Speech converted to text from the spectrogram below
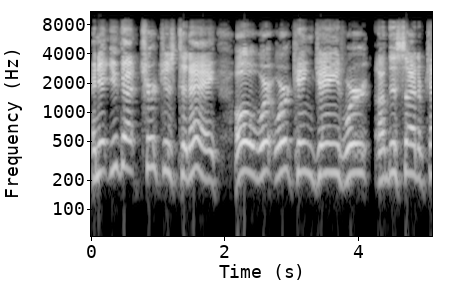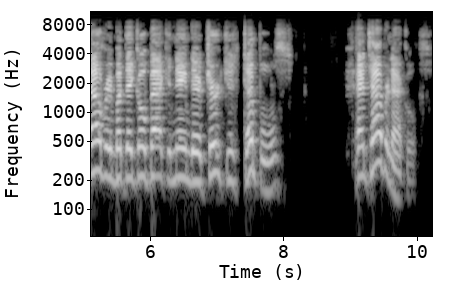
And yet you got churches today, oh, we're, we're King James, we're on this side of Calvary, but they go back and name their churches temples and tabernacles.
